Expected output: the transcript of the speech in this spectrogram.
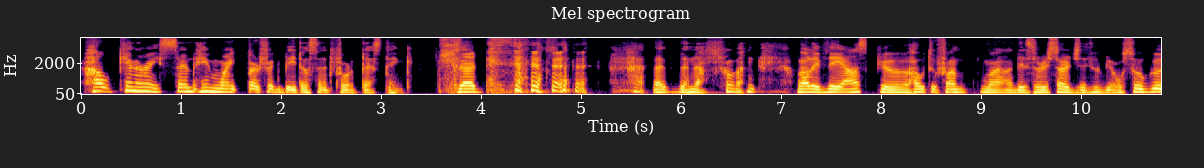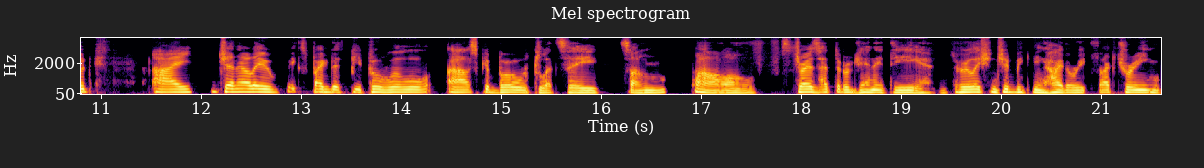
How can I send him my perfect data set for testing? That, the number one. Well, if they ask uh, how to fund uh, this research, it will be also good. I generally expect that people will ask about, let's say, some uh, stress heterogeneity and the relationship between hydraulic fracturing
